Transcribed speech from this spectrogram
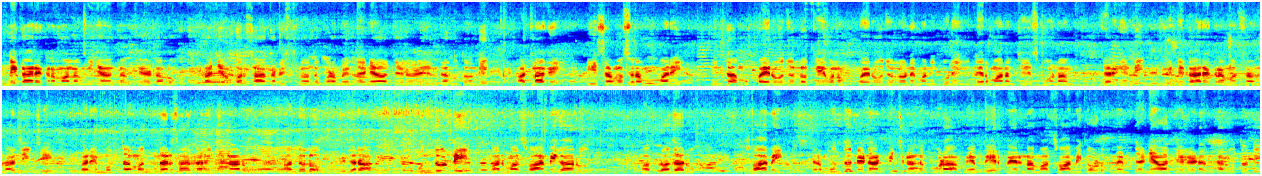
అన్ని కార్యక్రమాలను విజయవంతం చేయడంలో ప్రతి ఒక్కరు సహకరిస్తున్నందుకు కూడా మేము ధన్యవాదాలు తెలియడం జరుగుతుంది. అట్లాగే ఈ సంవత్సరం మరి ఇంత ముప్పై రోజుల్లో కేవలం ముప్పై రోజుల్లోనే మన గుడి నిర్మాణం చేసుకోవడం జరిగింది. ఇటు కార్యక్రమం సంబంధించి మరి మొత్తం అందరూ సహకరించినారు. అందులో జర ముందుండి మరి మా స్వామి గారు మా బ్రదరు స్వామి జర ముందుండి నడిపించినందుకు కూడా మేము పేరు పేరున మా స్వామి గౌడ్కు మేము ధన్యవాదాలు తెలియడం జరుగుతుంది.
